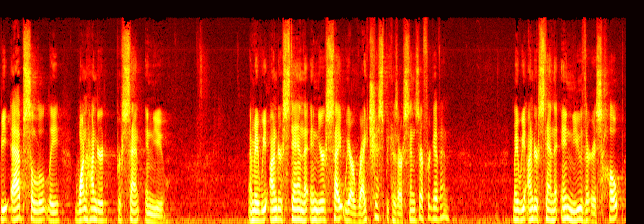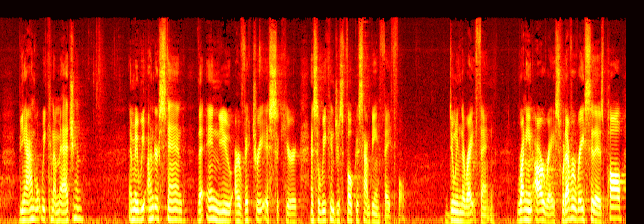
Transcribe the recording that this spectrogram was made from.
be absolutely 100% in you. And may we understand that in your sight we are righteous because our sins are forgiven. May we understand that in you there is hope beyond what we can imagine. And may we understand that in you our victory is secured. And so we can just focus on being faithful, doing the right thing, running our race, whatever race it is. Paul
